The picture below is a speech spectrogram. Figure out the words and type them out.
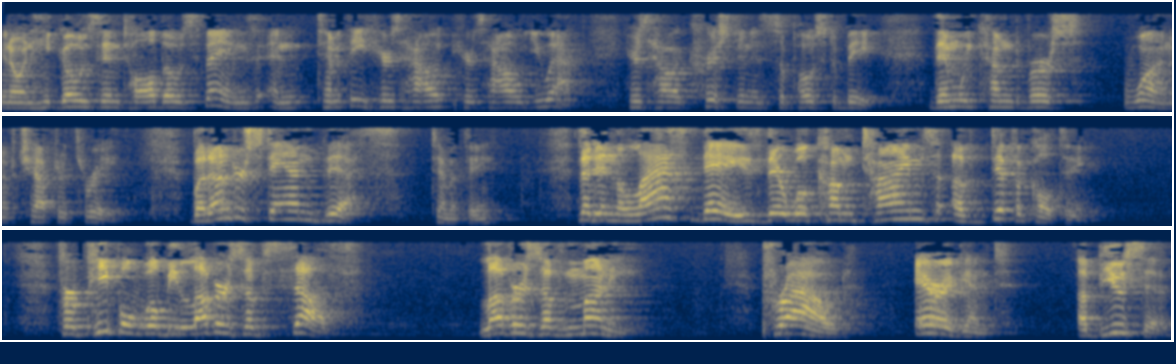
You know, and he goes into all those things. And Timothy, here's how, here's how you act. Here's how a Christian is supposed to be. Then we come to verse 1 of chapter 3. But understand this, Timothy, that in the last days there will come times of difficulty. For people will be lovers of self, lovers of money, proud, arrogant, abusive,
